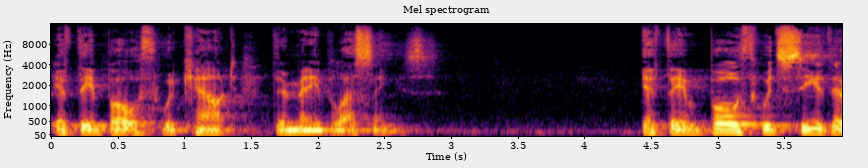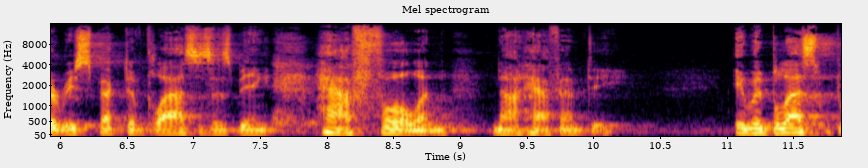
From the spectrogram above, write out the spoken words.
if they both would count their many blessings. If they both would see their respective glasses as being half full and not half empty. It would bless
